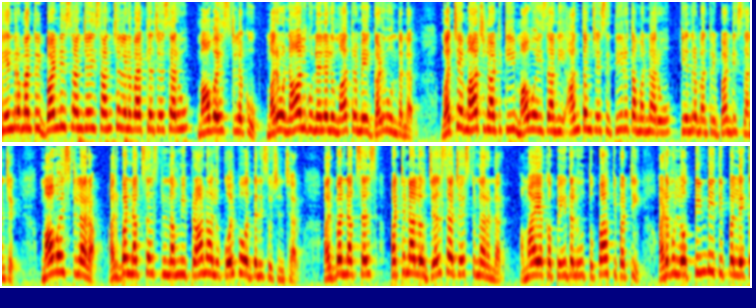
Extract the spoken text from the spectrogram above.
కేంద్ర మంత్రి బండి సంజయ్ సంచలన వ్యాఖ్యలు చేశారు. మావోయిస్టులకు మరో నాలుగు నెలలు మాత్రమే గడువు ఉందన్నారు. వచ్చే మార్చి నాటికి మావోయిజాన్ని అంతం చేసి తీరుతామన్నారు కేంద్ర మంత్రి బండి సంజయ్. మావోయిస్టులారా అర్బన్ నక్సల్స్ను నమ్మి ప్రాణాలు కోల్పోవద్దని సూచించారు. అర్బన్ నక్సల్స్ పట్టణాల్లో జల్సా చేస్తున్నారన్నారు. అమాయక పేదలు తుపాకీ పట్టి అడవుల్లో తిండి తిప్పలేక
